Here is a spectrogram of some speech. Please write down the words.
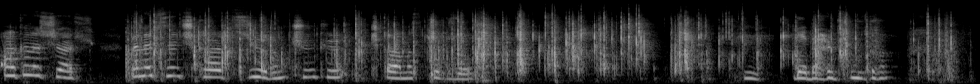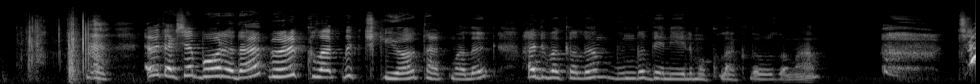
Arkadaşlar ben hepsini çıkartıyorum. Çünkü çıkarması çok zor. Hı, Geberdim da. Evet arkadaşlar bu arada böyle kulaklık çıkıyor takmalık. Hadi bakalım bunu da deneyelim o kulaklığı o zaman. Çok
